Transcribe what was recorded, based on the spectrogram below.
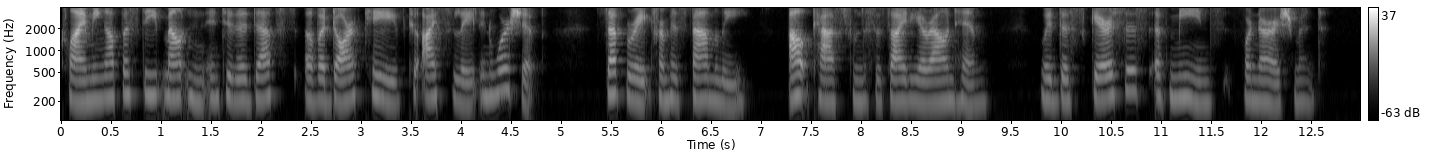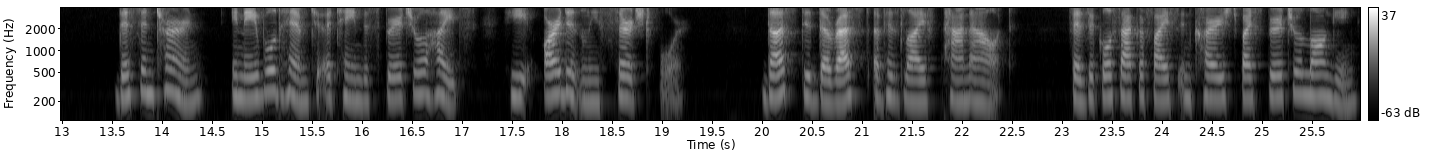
climbing up a steep mountain into the depths of a dark cave to isolate and worship, separate from his family, outcast from the society around him, with the scarcest of means for nourishment. This in turn enabled him to attain the spiritual heights he ardently searched for. Thus did the rest of his life pan out physical sacrifice encouraged by spiritual longing,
